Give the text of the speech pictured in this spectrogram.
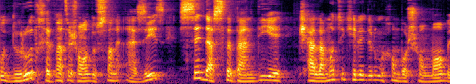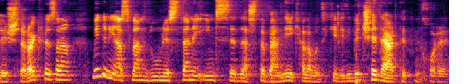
و درود خدمت شما دوستان عزیز. سه دسته بندی کلمات کلیدی رو می‌خوام با شما به اشتراک بذارم. می‌دونی اصلا دونستن این سه دسته بندی کلمات کلیدی به چه دردت می‌خوره؟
